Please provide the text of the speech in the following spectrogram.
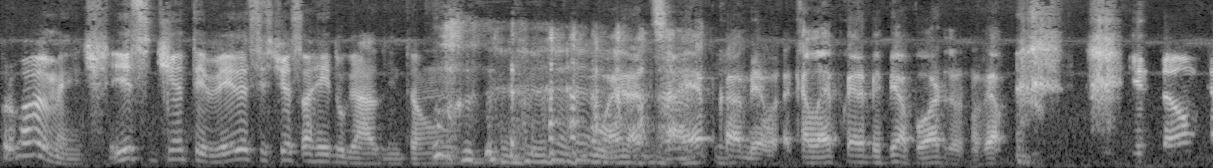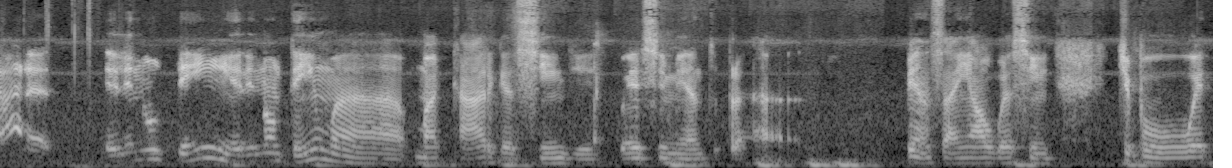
provavelmente. E se tinha TV, ele assistia essa Rei do Gado, então. Não era dessa época, meu. Aquela época era bebê a bordo, novela. Então, cara, ele não tem, ele não tem uma, uma carga assim de conhecimento pra pensar em algo assim. Tipo, o ET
